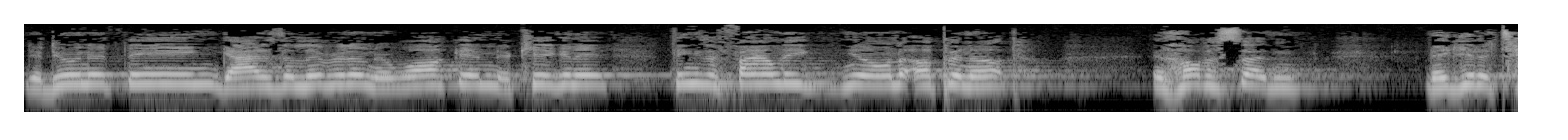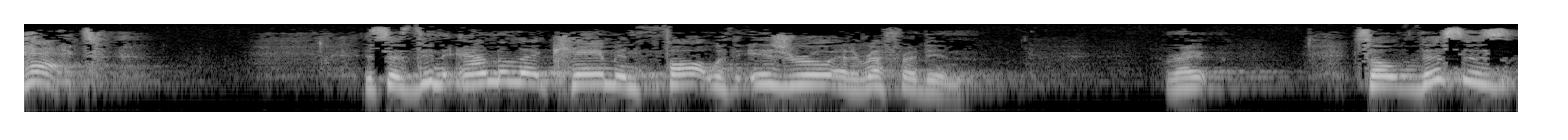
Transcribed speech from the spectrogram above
they're doing their thing, God has delivered them, they're walking, they're kicking it. Things are finally, you know, on the up and up. And all of a sudden, they get attacked. It says, Then Amalek came and fought with Israel at Rephidim. Right? So this is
